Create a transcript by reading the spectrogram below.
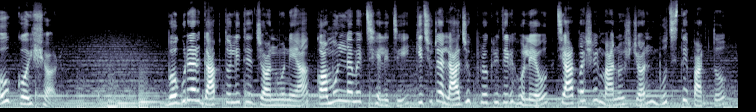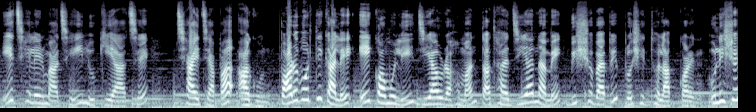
ও কৈশোর। বগুড়ার গাবতলিতে জন্ম নেয়া কমল নামের ছেলেটি কিছুটা লাজুক প্রকৃতির হলেও চারপাশের মানুষজন বুঝতে পারত, এ ছেলের মাঝেই লুকিয়ে আছে ছাইচাপা আগুন। পরবর্তীকালে এই কমলই জিয়াউর রহমান তথা জিয়া নামে বিশ্বব্যাপী প্রসিদ্ধ লাভ করেন। উনিশশো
